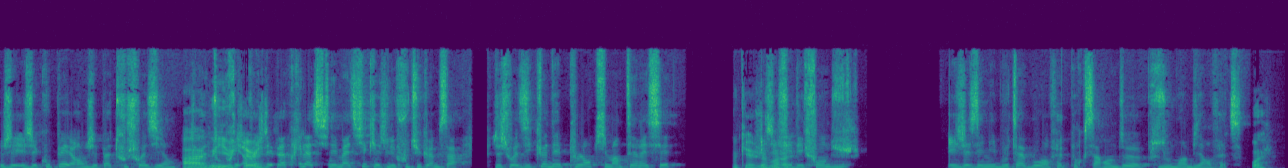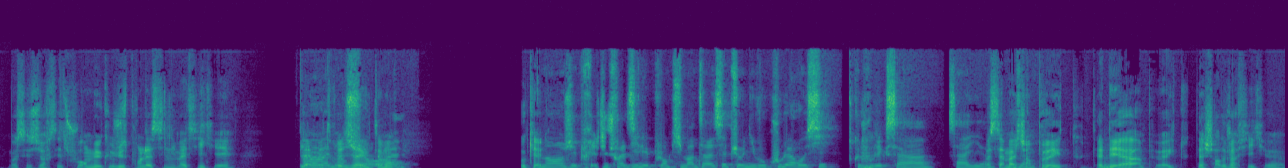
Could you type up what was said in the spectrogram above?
J'ai coupé, hein, j'ai pas tout choisi. Hein. Ah oui, ok. En fait, j'ai pas pris la cinématique et je l'ai foutu comme ça. J'ai choisi que des plans qui m'intéressaient. Ok, je vois. J'ai fait des fondus et je les ai mis bout à bout en fait pour que ça rende plus ou moins bien en fait. Ouais, bon, c'est sûr que c'est toujours mieux que juste prendre la cinématique et la mettre directement. Ok. Non, j'ai choisi les plans qui m'intéressaient, puis au niveau couleur aussi, parce que je hmm. voulais que ça, ça aille. Bah, ça matche un peu avec toute ta hmm. DA, un peu avec toute ta charte graphique. Euh.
